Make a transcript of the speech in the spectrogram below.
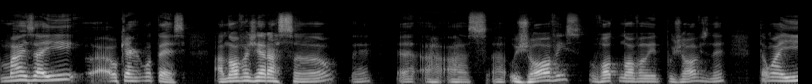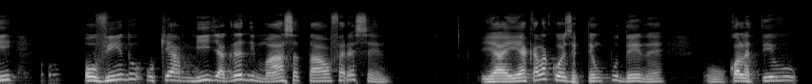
mas aí o que, é que acontece? A nova geração, né? É, as, os jovens, volto novamente para os jovens, né? Então aí ouvindo o que a mídia, a grande massa está oferecendo. E aí é aquela coisa que tem um poder, né? O coletivo,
